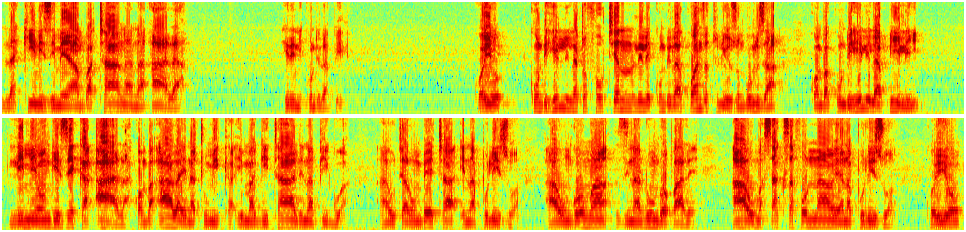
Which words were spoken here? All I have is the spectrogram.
lakini zimeambatana na ala. Hili ni kundi la pili kwa hiyo kundi hili linatofautiana na lile kundi la kwanza tuliyozungumza kwamba kundi hili la pili limeongezeka ala kwamba ala inatumika ima gitaa linapigwa au tarumbeta inapulizwa au ngoma zinadundwa pale au masaksafon nayo yanapulizwa. Kwa hiyo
